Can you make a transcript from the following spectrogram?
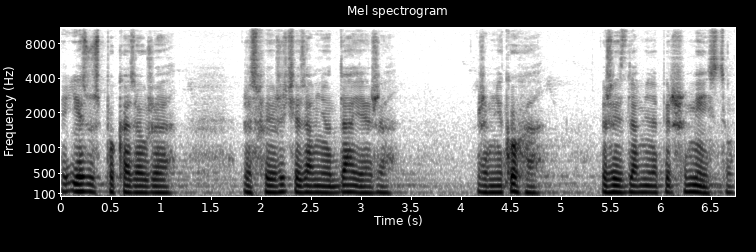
Jezus pokazał, że, że swoje życie za mnie oddaje, że, że mnie kocha, że jest dla mnie na pierwszym miejscu.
